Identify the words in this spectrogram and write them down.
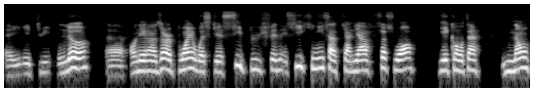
et puis là, euh, on est rendu à un point où est-ce que s'il peut fin- s'il finit sa carrière ce soir, il est content. Non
